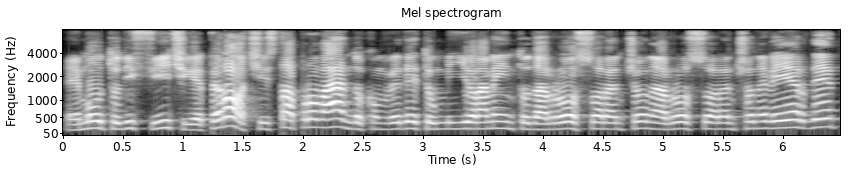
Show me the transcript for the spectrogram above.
è molto difficile, però ci sta provando, come vedete, un miglioramento dal rosso arancione al rosso arancione verde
